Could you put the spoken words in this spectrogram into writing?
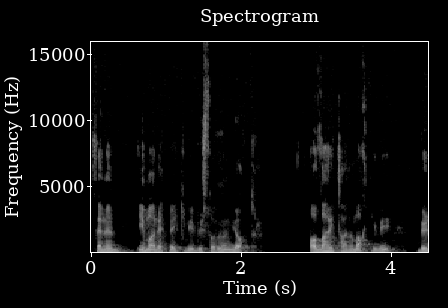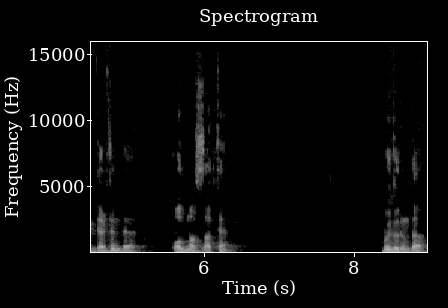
senin iman etmek gibi bir sorunun yoktur. Allah'ı tanımak gibi bir derdin de olmaz zaten. Bu durumda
